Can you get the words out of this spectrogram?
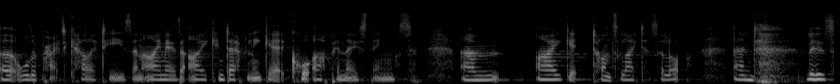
are all the practicalities? And I know that I can definitely get caught up in those things. Um, I get tonsillitis a lot, and Liz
